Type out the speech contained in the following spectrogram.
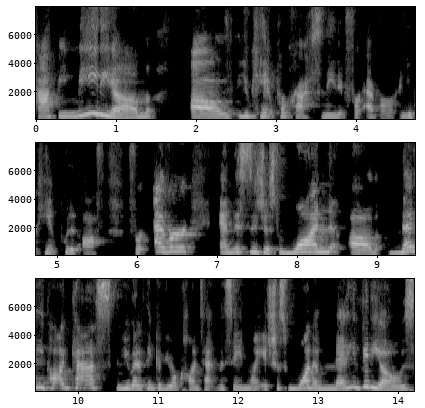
happy medium of you can't procrastinate it forever and you can't put it off forever. And this is just one of many podcasts. You got to think of your content in the same way. It's just one of many videos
